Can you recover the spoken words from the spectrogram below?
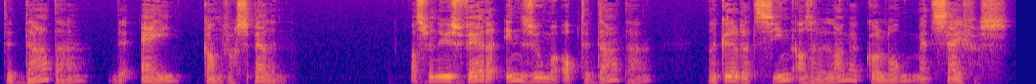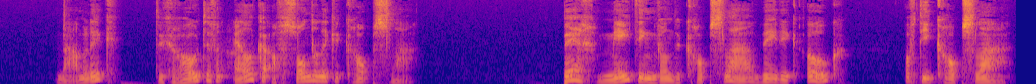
de data, de ei, kan voorspellen. Als we nu eens verder inzoomen op de data, dan kunnen we dat zien als een lange kolom met cijfers, namelijk de grootte van elke afzonderlijke krop sla. Per meting van de krop sla weet ik ook of die krop sla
